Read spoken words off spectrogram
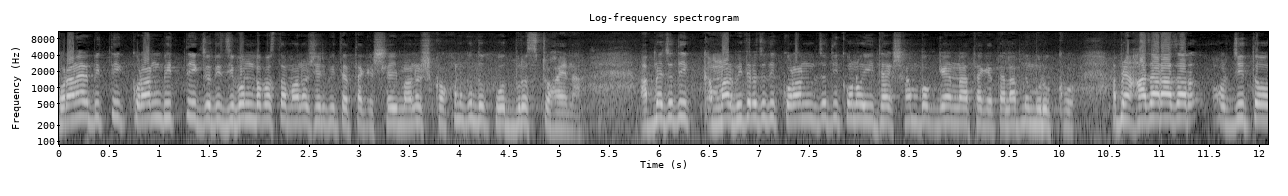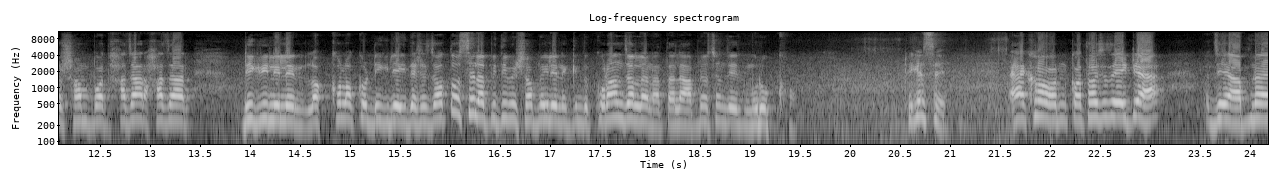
কোরআনের ভিত্তিক কোরআন ভিত্তিক যদি জীবন ব্যবস্থা মানুষের ভিতরে থাকে, সেই মানুষ কখনো কিন্তু পথভ্রষ্ট হয় না। আপনি যদি, আপনার ভিতরে যদি কোরআন যদি কোনো ই থাকে সম্পর্ক জ্ঞান না থাকে, তাহলে আপনি মূর্খ। আপনি হাজার হাজার অর্জিত সম্পদ, হাজার হাজার ডিগ্রি নিলেন, লক্ষ লক্ষ ডিগ্রি এই দেশে, যত ছিল পৃথিবীর সব নিলেন কিন্তু কোরআন জানলেন না, তাহলে আপনি হচ্ছেন যে মূর্খ। ঠিক আছে? এখন কথা হচ্ছে যে এইটা, যে আপনার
